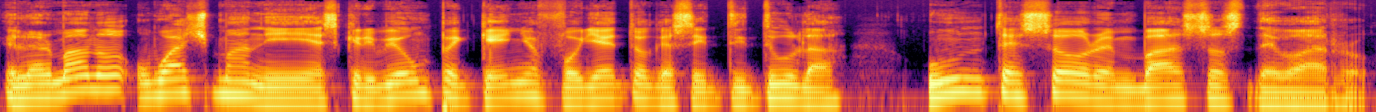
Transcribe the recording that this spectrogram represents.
El hermano Watchmani escribió un pequeño folleto que se titula Un tesoro en vasos de barro.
